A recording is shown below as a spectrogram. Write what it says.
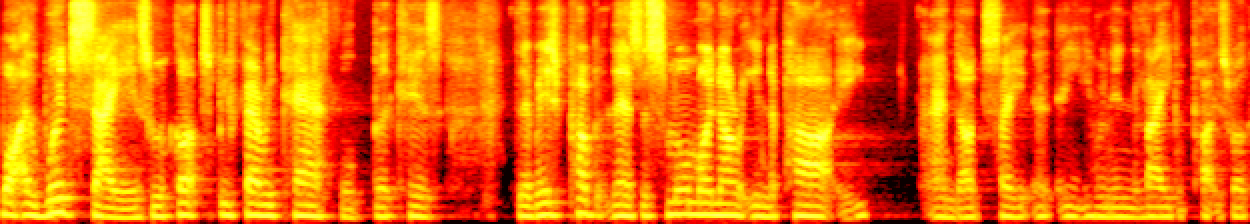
What I would say is we've got to be very careful because there is probably there's a small minority in the party and I'd say uh, even in the Labour Party as well,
